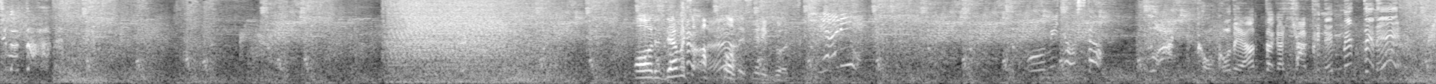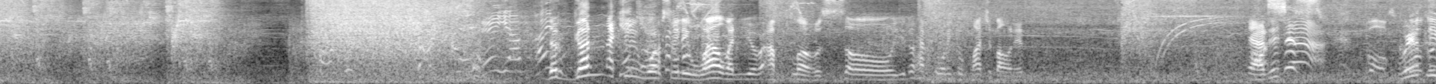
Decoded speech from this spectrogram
しまった！Oh, the damage up close is really good. お見通しだ。ここであったが100年目ってね The gun actually works really well when you're up close, so you don't have to worry too much about it. Yeah, this is weirdly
